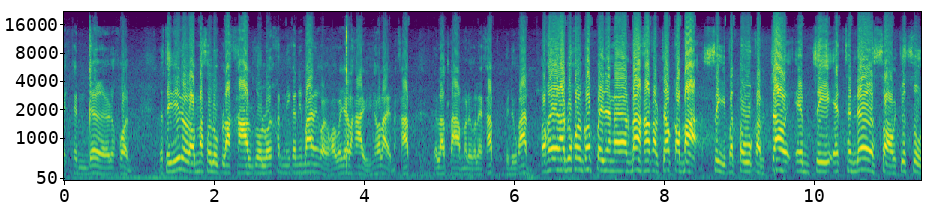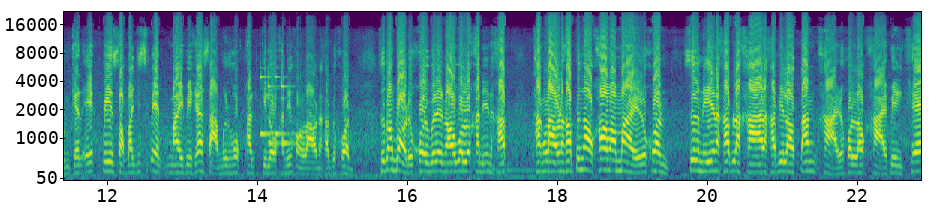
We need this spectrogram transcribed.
Extender นะทุกคนแต่ทีนี้เดี๋ยวเรามาสรุปราคาตัวรถคันนี้กันที่บ้านกันก่อนว่าจะราคาอยู่เท่าไหร่นะครับ เดี๋ยวเราตามมาดูกันเลยครับ ไปดูกัน โอเคครับทุกคนก็เป็นยังไงกันบ้างครับกับเจ้ากระบะ 4 ประตูกับเจ้า MG Extender 2.0 Gen X ปี 2021 ไม่เพียงแค่ 36,000 กิโลคันนี้ของเรานะครับทุกคนซึ่งต้องบอกทุกคนไว้เลยเนาะว่ารถคันนี้นะครับทางเรานะครับเพิ่งเอาเข้ามาใหม่ทุกคน ซึ่งนี้นะครับราคานะครับที่เราตั้งขายทุกคนเราขายเพียงแค่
